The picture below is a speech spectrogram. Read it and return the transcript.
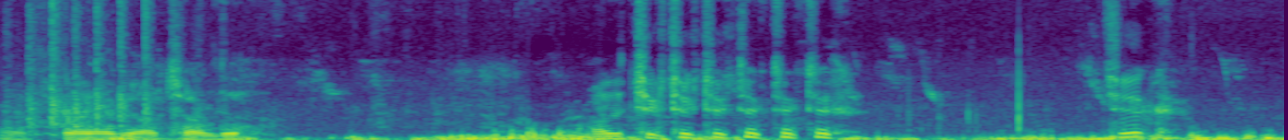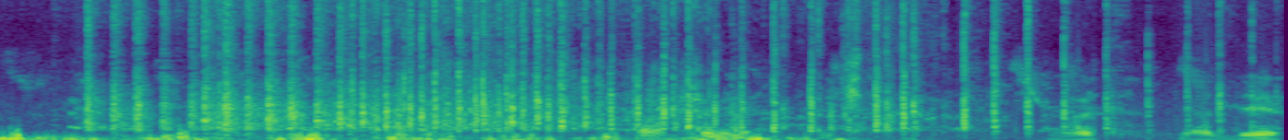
Evet bayağı bir alçaldı. Hadi çık çık çık çık çık çık. Çık. Bak şöyle. Evet geldi.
